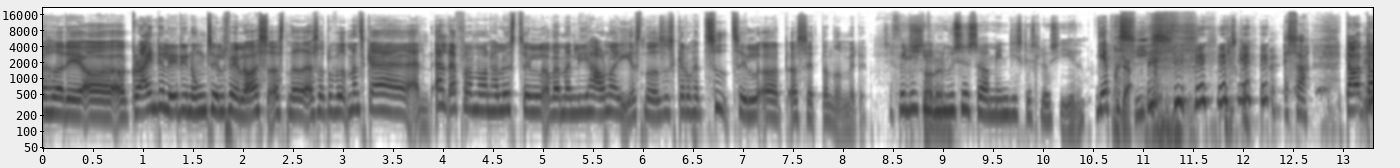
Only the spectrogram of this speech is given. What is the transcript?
hvad hedder det, og, og grinde lidt i nogle tilfælde også, og sådan noget. Altså, du ved, man skal, alt efter, hvad man har lyst til, og hvad man lige havner i og sådan noget, så skal du have tid til at, at sætte dig ned med det. Selvfølgelig skal Sådan. de nusse sig om, inden de skal slås ihjel. Ja, præcis. Ja. altså, der, der,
